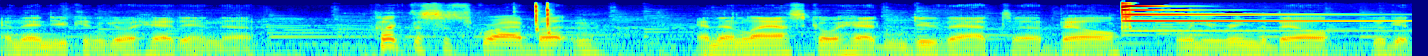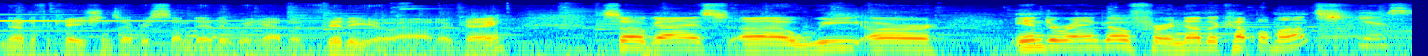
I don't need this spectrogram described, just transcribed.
and then you can go ahead and uh, click the subscribe button and then last go ahead and do that uh, bell when you ring the bell you'll get notifications every Sunday that we have a video out okay so guys uh, we are in Durango for another couple months Yes.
